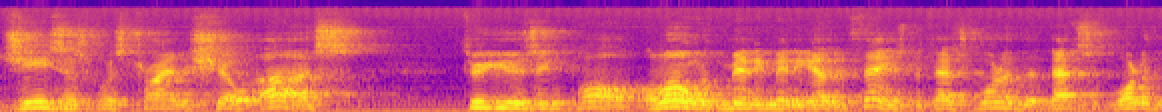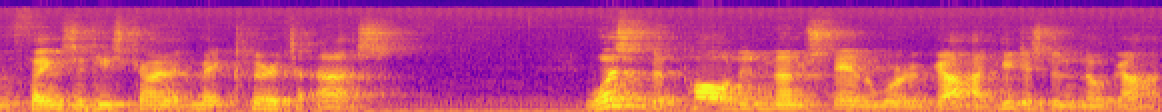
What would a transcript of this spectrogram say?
Jesus was trying to show us through using Paul, along with many, many other things. But that's one of the that's one of the things that he's trying to make clear to us. It wasn't that Paul didn't understand the Word of God; he just didn't know God.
